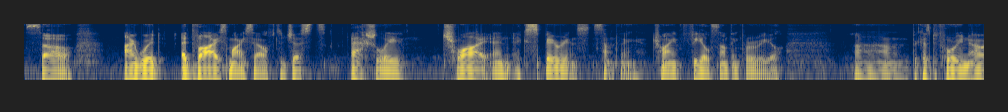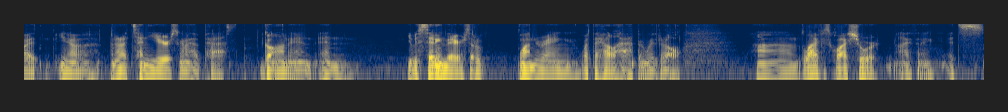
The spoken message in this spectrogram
So I would advise myself to just actually try and experience something, try and feel something for real. Um, because before you know it, you know, another 10 years are going to have passed, gone, and, and you'll be sitting there sort of wondering what the hell happened with it all. Um, life is quite short, I think. It's,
